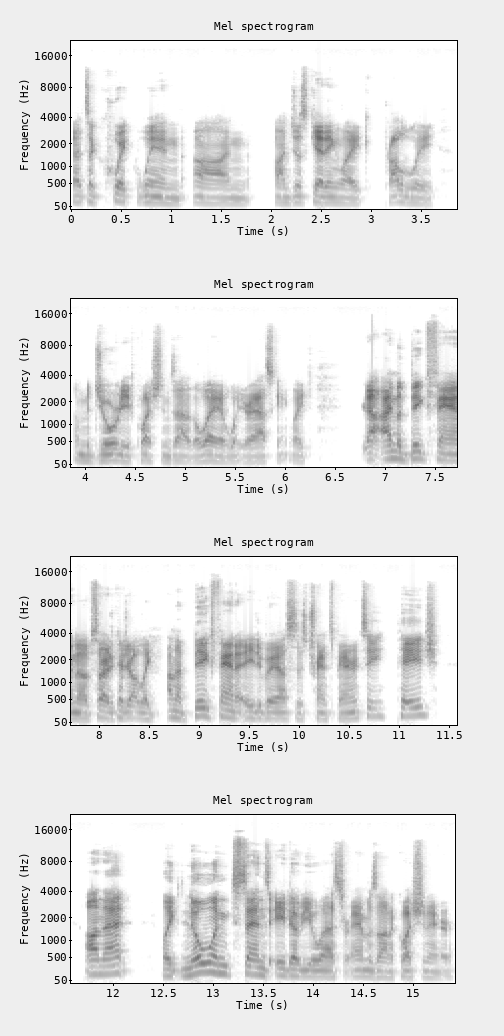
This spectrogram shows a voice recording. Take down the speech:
that's a quick win on on just getting like probably a majority of questions out of the way of what you're asking. Like yeah, I'm a big fan of sorry to cut you off, like I'm a big fan of AWS's transparency page on that. Like no one sends AWS or Amazon a questionnaire.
